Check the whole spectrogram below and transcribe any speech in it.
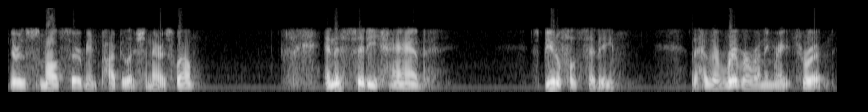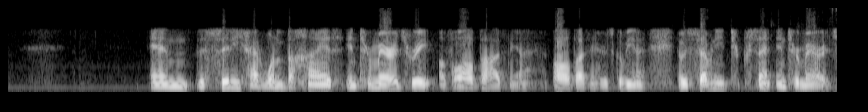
There was a small Serbian population there as well. And this city had, a beautiful city that has a river running right through it. And the city had one of the highest intermarriage rate of all Bosnia, all Bosnia Herzegovina. It was 72% intermarriage.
